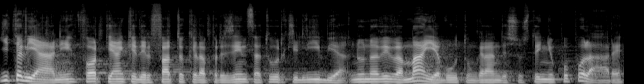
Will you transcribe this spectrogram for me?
Gli italiani, forti anche del fatto che la presenza turca in Libia non aveva mai avuto un grande sostegno popolare,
